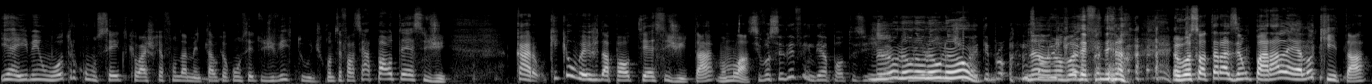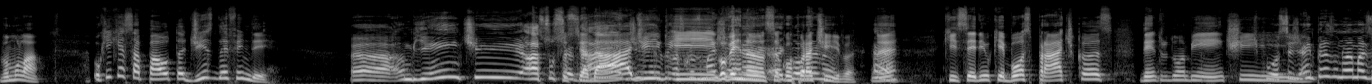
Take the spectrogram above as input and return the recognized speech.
E aí vem um outro conceito que eu acho que é fundamental, que é o conceito de virtude. Quando você fala assim, a pauta ESG. Cara, o que, que eu vejo da pauta ESG, tá? Vamos lá. Se você defender a pauta ESG Não, aqui, não, não, não, não. pro- Não, não vou defender, não. Eu vou só trazer um paralelo aqui, tá? Vamos lá. O que, que essa pauta diz defender? Ah, ambiente, a Sociedade, sociedade... e governança é, corporativa, né? Que seria o quê? Boas práticas dentro do ambiente... É. Tipo, ou seja, a empresa não é mais.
